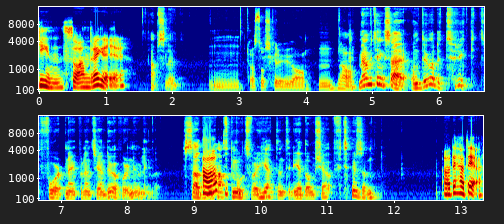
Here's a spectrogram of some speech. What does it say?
gins och andra grejer. Absolut. Mm, då ska du ju ha... Mm, ja. Men om vi tänker så här, om du hade tryckt Fortnite på den tröjan du har på dig nu, Linda. Så hade Ja. du haft motsvarigheten till det de köper för tusen. Ja, det hade jag.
